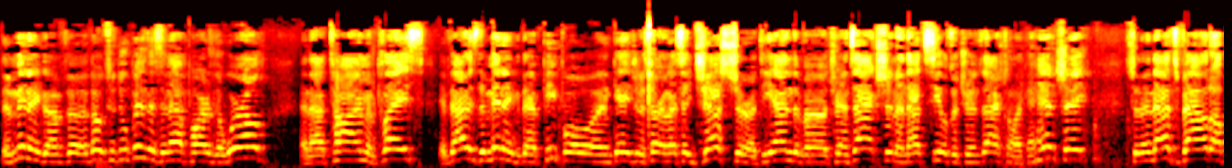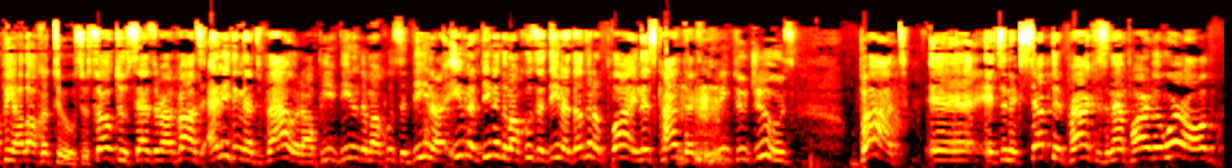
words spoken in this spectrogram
the minig of the, those who do business in that part of the world and that time and place, if that is the minig that people engage in a certain, let's say, gesture at the end of a transaction, and that seals the transaction like a handshake, so then that's valid al pi halacha too. So so too says the Radvaz, anything that's valid al pi dina de malchus dina, even if dina de malchus dina doesn't apply in this context between two Jews, but uh, it's an accepted practice in that part of the world,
